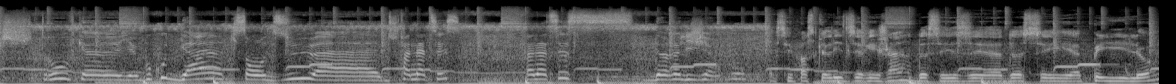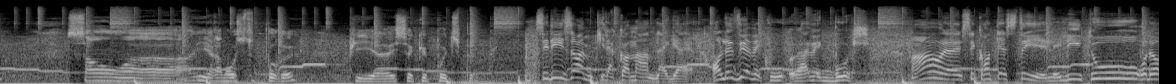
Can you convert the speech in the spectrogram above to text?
Je trouve qu'il y a beaucoup de guerres qui sont dues à du fanatisme. Fanatisme de religion. C'est parce que les dirigeants de ces, de ces pays-là sont. Euh, ils ramassent tout pour eux puis euh, ils s'occupent pas du peuple. C'est des hommes qui la commandent, la guerre. On l'a vu avec, euh, avec Bush. Hein? C'est contesté. Les, les tours, là.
